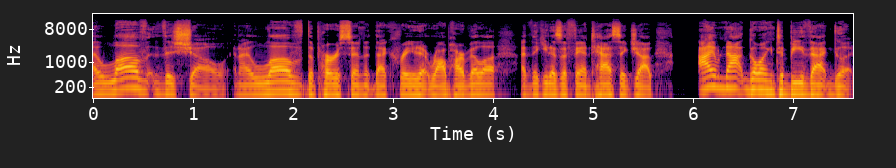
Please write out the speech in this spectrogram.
I love this show and I love the person that created it, Rob Harvilla. I think he does a fantastic job. I'm not going to be that good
